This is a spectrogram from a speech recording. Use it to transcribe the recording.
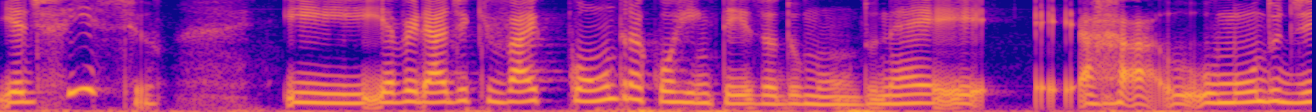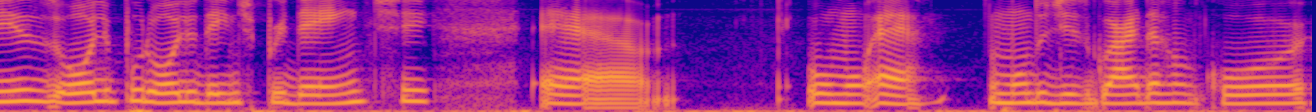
e é difícil. E, e, a verdade é que vai contra a correnteza do mundo, né? E, a, o mundo diz olho por olho, dente por dente. É, o, é, o mundo diz guarda rancor.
